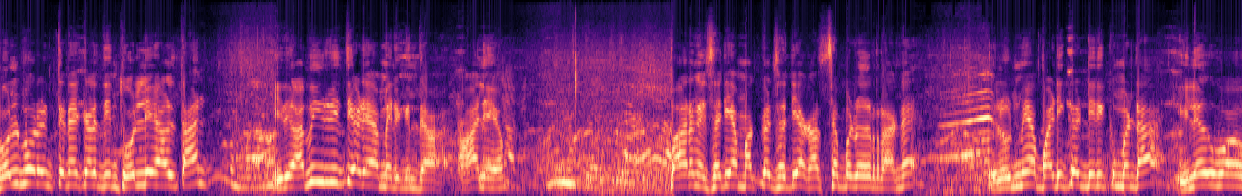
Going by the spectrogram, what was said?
தொல்பொருள் திணைக்களத்தின் தொல்லையால் தான் இது அபிவிருத்தி அடையாமல் இருக்கு இந்த ஆலயம். பாருங்கள் சரியாக மக்கள் சரியாக கஷ்டப்படுறாங்க இதில் உண்மையாக படிக்கட்டு இருக்குமெண்டா இலகுவாக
